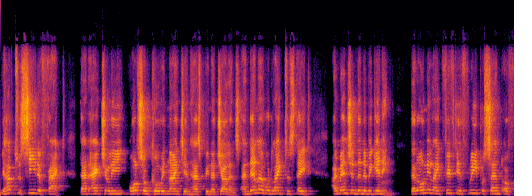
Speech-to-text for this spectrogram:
we have to see the fact that actually also COVID 19 has been a challenge. And then I would like to state I mentioned in the beginning that only like 53% of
